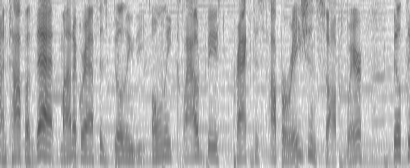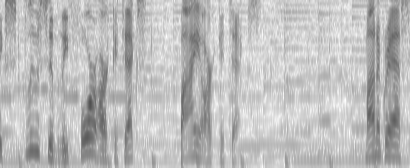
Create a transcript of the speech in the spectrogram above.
On top of that, Monograph is building the only cloud based practice operations software built exclusively for architects by architects. Monograph's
